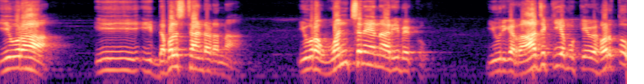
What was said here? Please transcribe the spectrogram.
ಇವರ ಈ ಈ ಡಬಲ್ ಸ್ಟ್ಯಾಂಡರ್ಡ್ ಅನ್ನ, ಇವರ ವಂಚನೆಯನ್ನು ಅರಿಬೇಕು. ಇವರಿಗೆ ರಾಜಕೀಯ ಮುಖ್ಯವೇ ಹೊರತು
